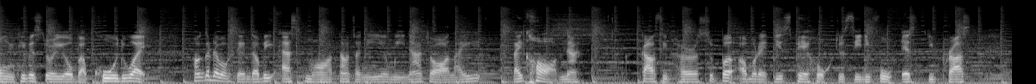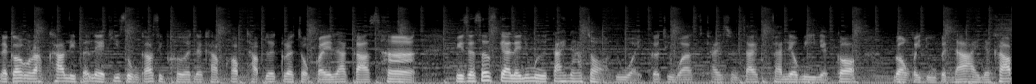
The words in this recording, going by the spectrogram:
งที่เป็นสเตอริโอแบบคู่ด้วยพร้อมกับระบบเสียง Dolby Atmos นอกจากนี้ยังมีหน้าจอไร้ไร้ขอบนะ 90 Hz Super AMOLED Display 6.4 นิ้ว Full HD Plus และก็รองรับค่า refresh rate ที่สูง 90 Hz นะครับ ครอบทับด้วยกระจก Gorilla Glass 5มีเซนเซอร์สแกนลนิ้วมือใต้หน้าจอด้วย ก็ถือว่าใครสนใจแฟนเรียวมีเนี่ยก็ลองไปดูกันได้นะครับ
